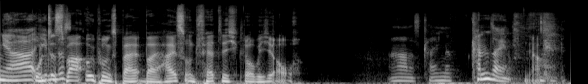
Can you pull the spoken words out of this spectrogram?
ja, Und es das, war übrigens bei, bei Heiß und Fettig, glaube ich, auch. ah, das kann ich mir, kann sein. Ja.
